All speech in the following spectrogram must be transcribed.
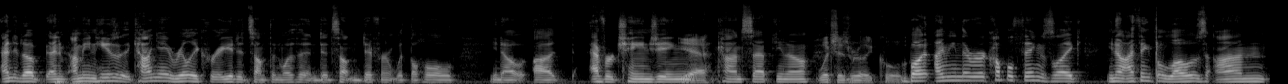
ended up, and I mean, he's Kanye really created something with it and did something different with the whole, you know, uh, ever changing Yeah. concept. You know, Which is really cool. but I mean, there were a couple things like you know I think the lows on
